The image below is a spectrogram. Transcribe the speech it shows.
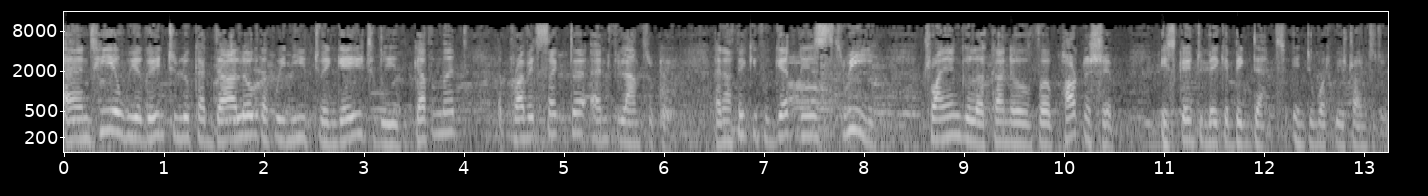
and here we are going to look at dialogue that we need to engage with government, the private sector, and philanthropy. And I think if we get these three triangular kind of uh, partnership, it's going to make a big dent into what we're trying to do.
